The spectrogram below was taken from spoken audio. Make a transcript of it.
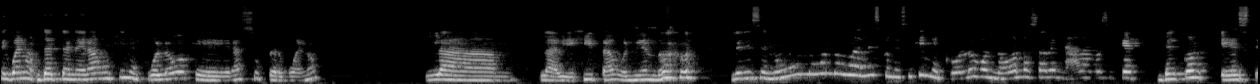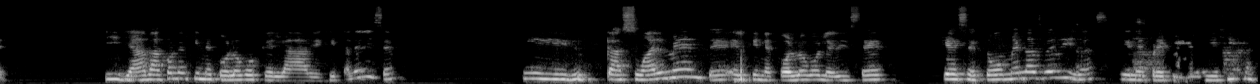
y bueno, de tener a un ginecólogo que era súper bueno, la, la viejita, volviendo, le dice, no, no, no vayas con ese ginecólogo, no, no sabe nada, no sé qué, ve con este. Y ya va con el ginecólogo que la viejita le dice. Y casualmente el ginecólogo le dice que se tome las bebidas y le prepare la viejita.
